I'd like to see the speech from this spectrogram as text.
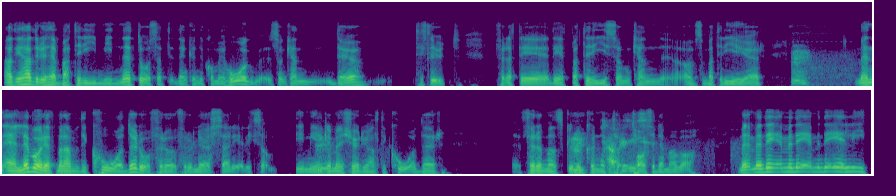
Antingen hade du det här batteriminnet då så att den kunde komma ihåg, som kan dö till slut. För att det, det är ett batteri som, kan, som batterier gör. Mm. Men eller var det att man använde koder då för att, för att lösa det liksom. I Mega Mm. Körde ju alltid koder. För att man skulle Mm. kunna ta, ta sig där man var. Men, men, det, är- men, det, men det, är lite,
